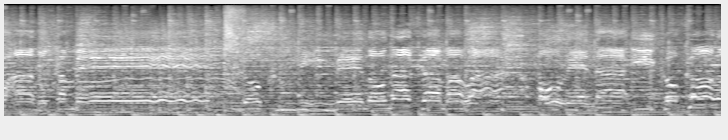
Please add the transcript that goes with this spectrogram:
和のため6人目の仲間は折れない心。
